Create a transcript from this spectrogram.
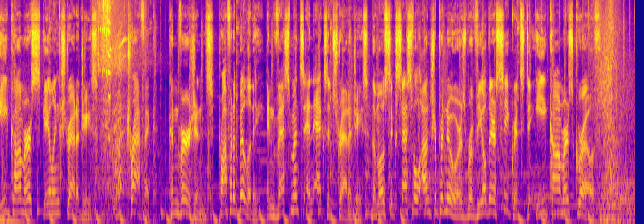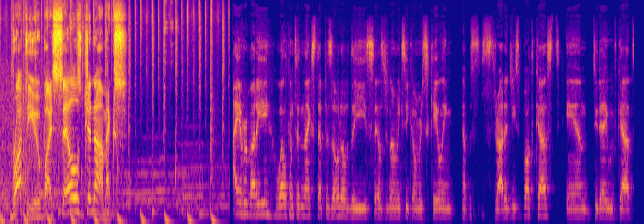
e commerce scaling strategies, traffic, conversions, profitability, investments, and exit strategies. The most successful entrepreneurs reveal their secrets to e commerce growth. Brought to you by Sales Genomics. Hi, everybody. Welcome to the next episode of the Sales Genomics e-commerce scaling strategies podcast. And today we've got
